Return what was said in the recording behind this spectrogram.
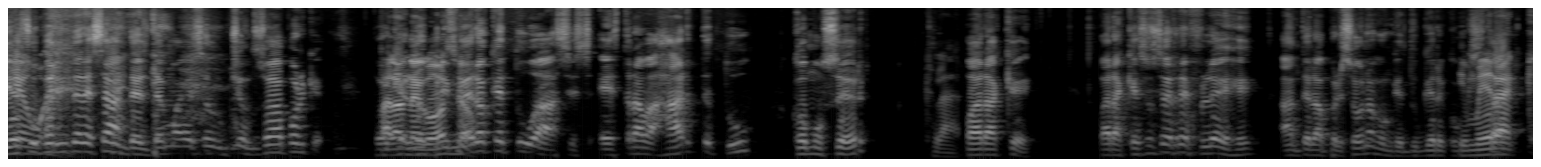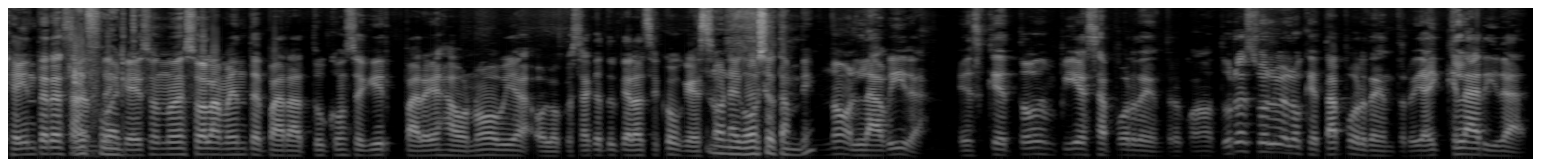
y es súper interesante el tema de seducción. ¿Tú sabes por qué? Porque lo primero que tú haces es trabajarte tú como ser. Claro. ¿Para qué? Para que eso se refleje ante la persona con que tú quieres conquistar. Y mira, qué interesante que eso no es solamente para tú conseguir pareja o novia o lo que sea que tú quieras hacer con eso. Los negocios también. No, la vida. Es que todo empieza por dentro. Cuando tú resuelves lo que está por dentro y hay claridad,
